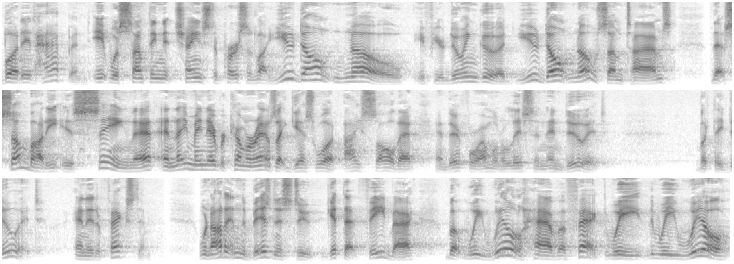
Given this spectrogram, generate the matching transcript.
but it happened. It was something that changed a person's life. You don't know if you're doing good. You don't know sometimes that somebody is seeing that and they may never come around and say, Guess what? I saw that and therefore I'm going to listen and do it. But they do it and it affects them. We're not in the business to get that feedback, but we will have effect. We, we will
